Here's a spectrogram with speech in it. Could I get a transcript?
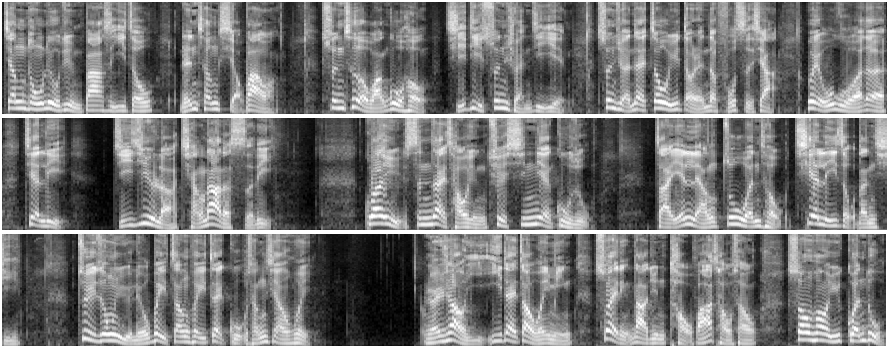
江东六郡八十一州，人称小霸王。孙策亡故后，其弟孙权继业。孙权在周瑜等人的扶持下，为吴国的建立集聚了强大的实力。关羽身在曹营，却心念故主。斩颜良、诛文丑，千里走单骑。最终与刘备、张飞在古城相会。袁绍以一代诏为名，率领大军讨伐曹操。双方于官渡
